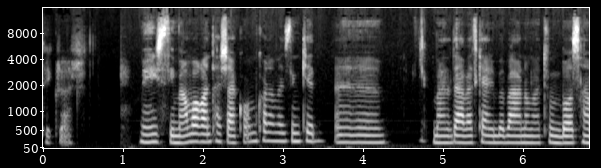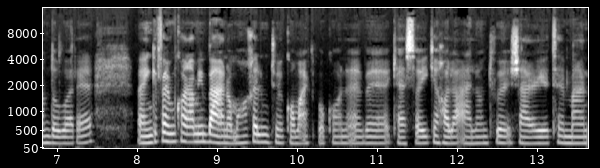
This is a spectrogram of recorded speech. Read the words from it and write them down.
tekrar. مرسی من واقعا تشکر می‌کنم از اینکه من دعوت کردیم به برنامهتون باز هم دوباره و اینکه فکر می‌کنم این برنامه ها خیلی می‌تونه کمک بکنه به کسایی که حالا الان تو شرایط من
